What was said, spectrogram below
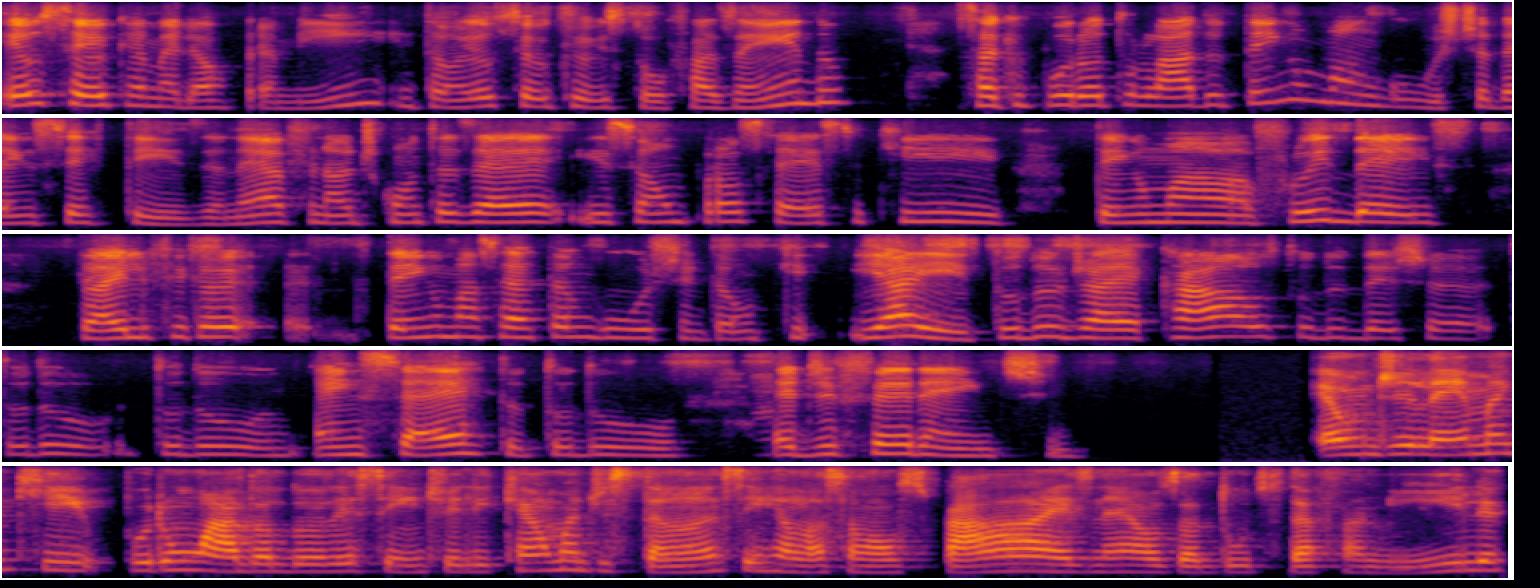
eu sei o que é melhor para mim, então eu sei o que eu estou fazendo. Só que por outro lado tem uma angústia da incerteza, né? Afinal de contas, é isso é um processo que tem uma fluidez. Então aí ele fica tem uma certa angústia. Então, que, e aí, tudo já é caos, tudo deixa, tudo, tudo é incerto, tudo é diferente. É um dilema que, por um lado, o adolescente ele quer uma distância em relação aos pais, né, aos adultos da família,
